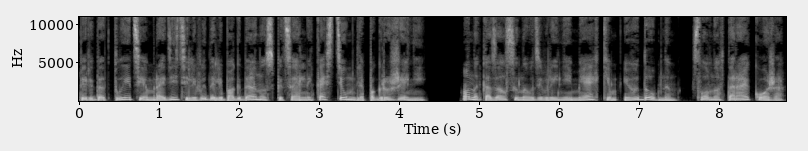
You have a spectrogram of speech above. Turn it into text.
Перед отплытием родители выдали Богдану специальный костюм для погружений. Он оказался на удивление мягким и удобным, словно вторая кожа,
